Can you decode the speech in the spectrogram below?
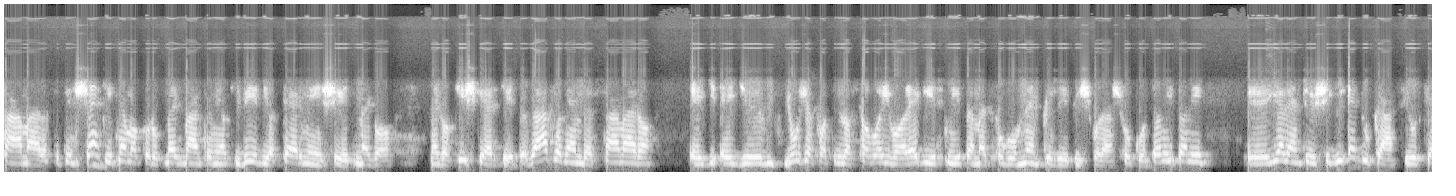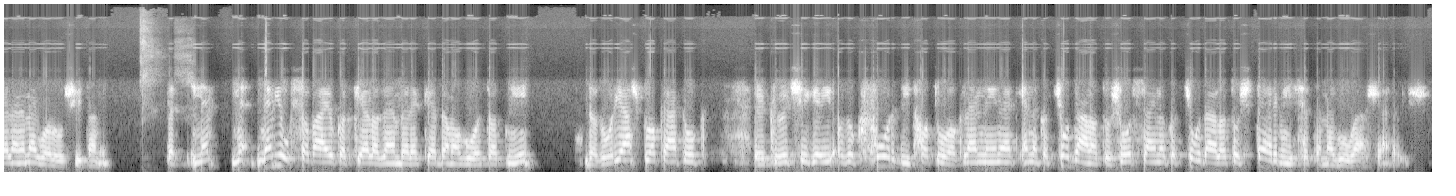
számára, tehát én senkit nem akarok megbántani, aki védi a termését, meg a, meg a kiskertjét. Az átlag ember számára egy, egy József Attila szavaival egész népemet fogom nem középiskolás fokon tanítani, jelentőségű edukációt kellene megvalósítani. Tehát nem, ne, nem jogszabályokat kell az emberekkel bemagoltatni, de az óriás plakátok költségei azok fordíthatóak lennének ennek a csodálatos országnak a csodálatos természete megóvására is.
